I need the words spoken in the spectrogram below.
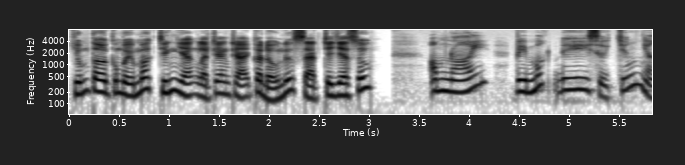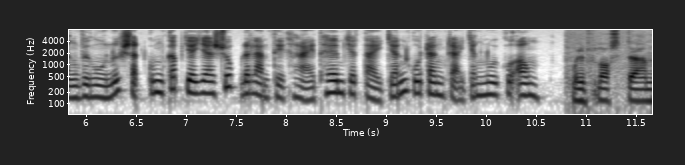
Chúng tôi cũng bị mất chứng nhận là trang trại có đủ nước sạch cho gia súc. Ông nói vì mất đi sự chứng nhận về nguồn nước sạch cung cấp cho gia súc đã làm thiệt hại thêm cho tài chánh của trang trại chăn nuôi của ông. We've lost um,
